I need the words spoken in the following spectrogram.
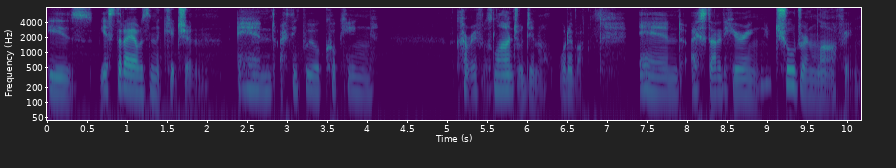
is yesterday I was in the kitchen and I think we were cooking I can't remember if it was lunch or dinner, whatever. And I started hearing children laughing.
